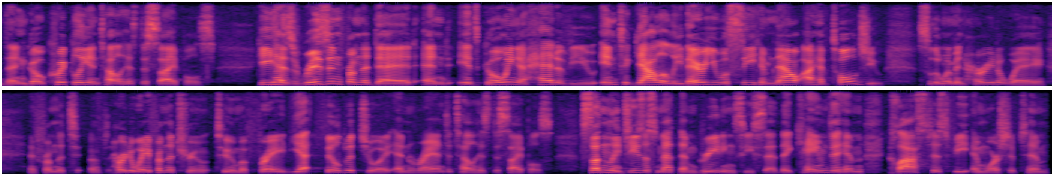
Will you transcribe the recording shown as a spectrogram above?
Then go quickly and tell his disciples, He has risen from the dead and is going ahead of you into Galilee. There you will see him. Now I have told you. So the women hurried away and from the t- uh, hurried away from the tomb, afraid yet filled with joy, and ran to tell his disciples. Suddenly Jesus met them. Greetings, he said. They came to him, clasped his feet, and worshipped him.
